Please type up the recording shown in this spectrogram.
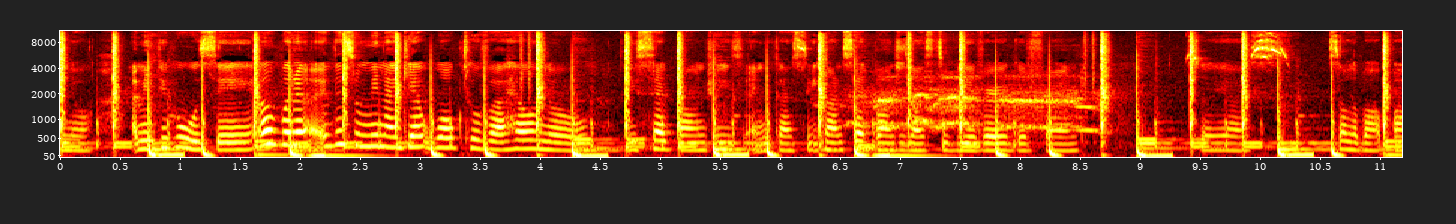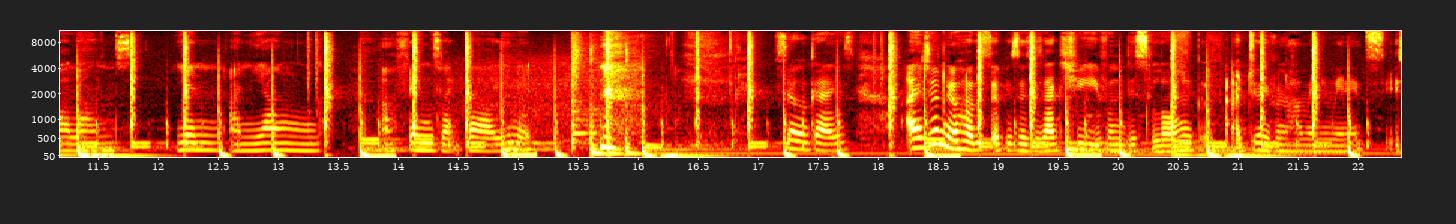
you know. I mean people will say oh but uh, this will mean i get walked over. Hell no. You set boundaries and you can you can set boundaries and still be a very good friend. So yes, it's all about balance, yin and yang, and things like that, you know. so, guys, I don't know how this episode is actually even this long. I don't even know how many minutes it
